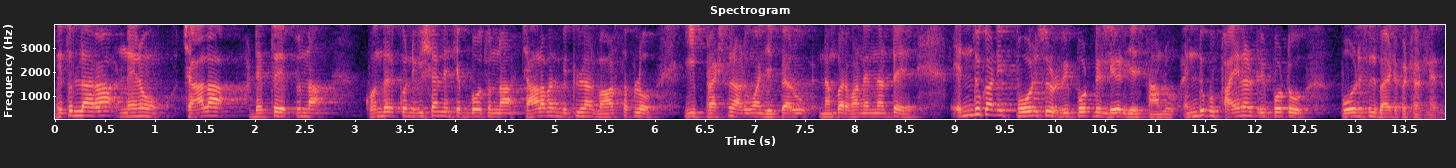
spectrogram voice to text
మిత్రులారా నేను చాలా డెప్త్ చెప్తున్నా కొందరికి కొన్ని విషయాలు నేను చెప్పబోతున్నా చాలామంది మిత్రులు వాట్సాప్లో ఈ ప్రశ్నలు అడుగుమని చెప్పారు. నెంబర్ వన్ ఏంటంటే ఎందుకని పోలీసులు రిపోర్ట్ని లేట్ చేస్తాను ఎందుకు ఫైనల్ రిపోర్టు పోలీసులు బయట పెట్టట్లేదు.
